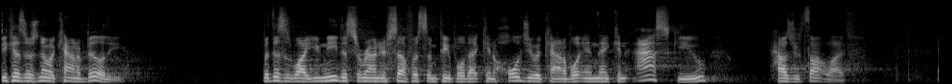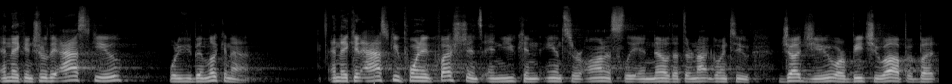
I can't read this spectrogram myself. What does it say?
because there's no accountability. But this is why you need to surround yourself with some people that can hold you accountable and they can ask you, How's your thought life? And they can truly ask you, What have you been looking at? And they can ask you pointed questions, and you can answer honestly and know that they're not going to judge you or beat you up, but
